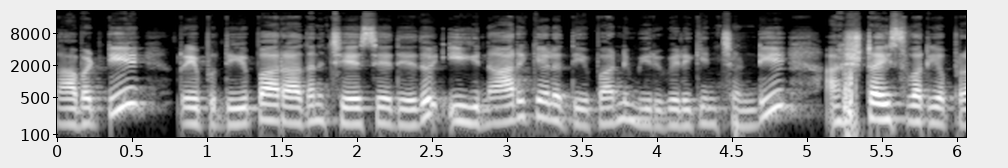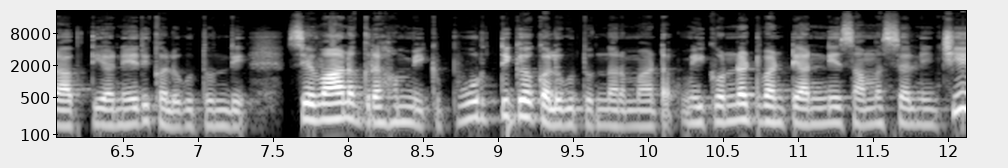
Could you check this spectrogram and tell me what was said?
కాబట్టి రేపు దీపారాధన చేసేదేదో ఈ నారికేల దీపాన్ని మీరు వెలిగించండి. అష్టైశ్వర్య ప్రాప్తి అనేది కలుగుతుంది. శివానుగ్రహం మీకు పూర్తిగా కలుగుతుందన్నమాట. మీకున్నటువంటి అన్ని సమస్యల నుంచి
